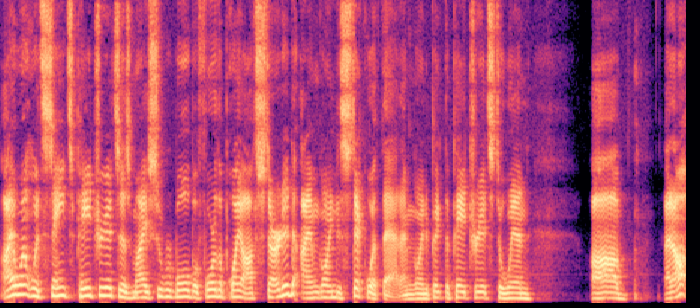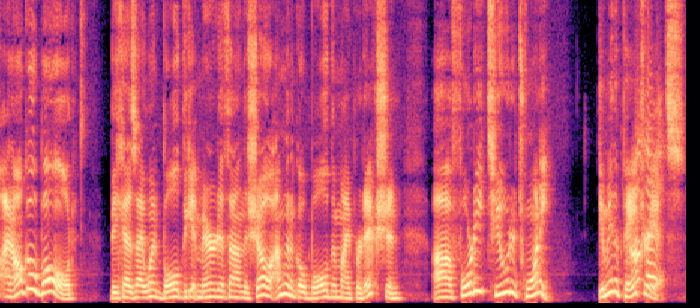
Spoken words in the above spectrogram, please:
I went with Saints Patriots as my Super Bowl before the playoffs started. I'm going to stick with that. I'm going to pick the Patriots to win. Uh, and I'll and I'll go bold because I went bold to get Meredith on the show. I'm going to go bold in my prediction. Uh, 42 to 20. Give me the Patriots.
